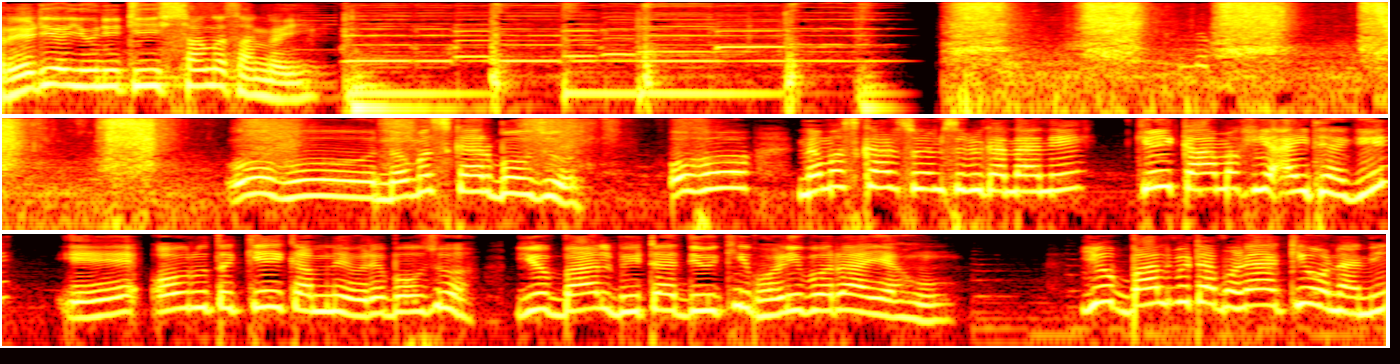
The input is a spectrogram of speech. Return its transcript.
रेडियो युनिटी सँगसँगै। ओहो नमस्कार बाउजू ओहो नमस्कार स्वयंसेविका नानी। केही काम कि आइथ्या कि? ए अरू त केही काम नै हो रे बाउजू यो बाल भिटा दिउ कि भणी बर आया हुँ? यो बाल भिटा भन्या के हो नानी?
